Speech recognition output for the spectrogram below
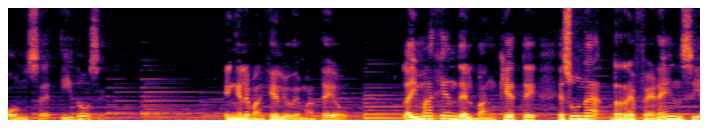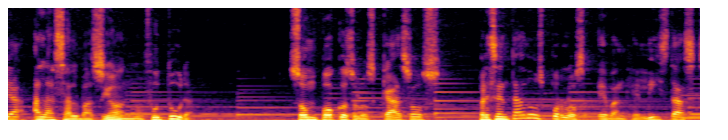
11 y 12. En el Evangelio de Mateo, la imagen del banquete es una referencia a la salvación futura. Son pocos los casos presentados por los evangelistas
